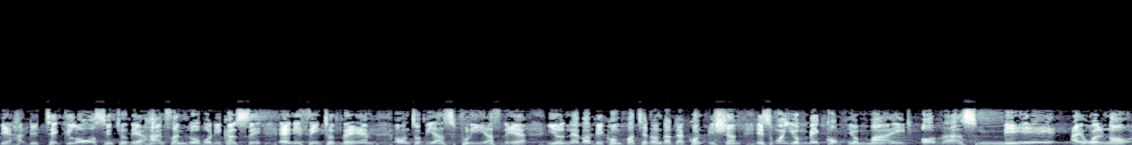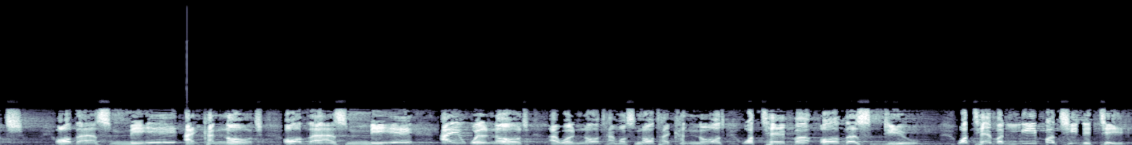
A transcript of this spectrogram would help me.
They, have, they take laws into their hands and nobody can say anything to them. I want to be as free as they are. You'll never be converted under that condition. It's when you make up your mind, others may, I will not. Others may, I cannot. Others may, I will not, I will not, I must not, I cannot, whatever others do, whatever liberty they take,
